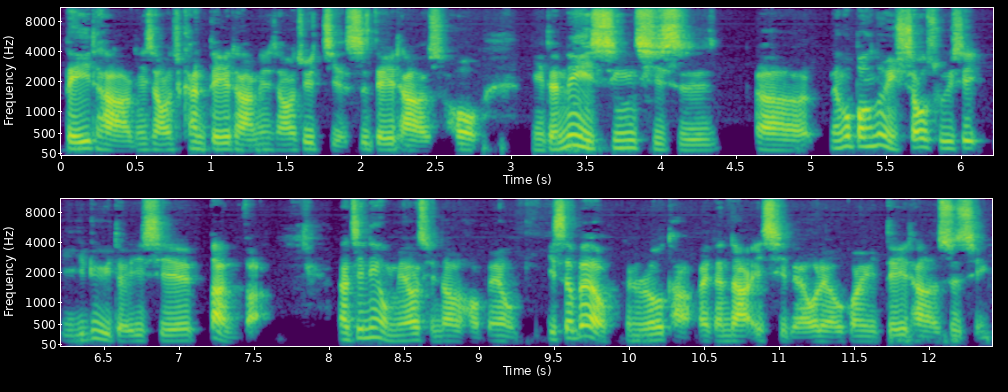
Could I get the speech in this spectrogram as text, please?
data，你想要去看 data，你想要去解释 data 的时候，你的内心其实。呃，能够帮助你消除一些疑虑的一些办法。那今天我们邀请到了好朋友 Isabel 跟 Rota 来跟大家一起聊聊关于 data 的事情。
